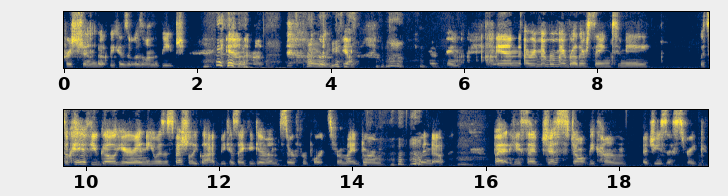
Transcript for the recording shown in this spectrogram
Christian, but because it was on the beach. And um, Yeah. and I remember my brother saying to me, "It's okay if you go here," and he was especially glad because I could give him surf reports from my dorm window. But he said, "Just don't become a Jesus freak."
